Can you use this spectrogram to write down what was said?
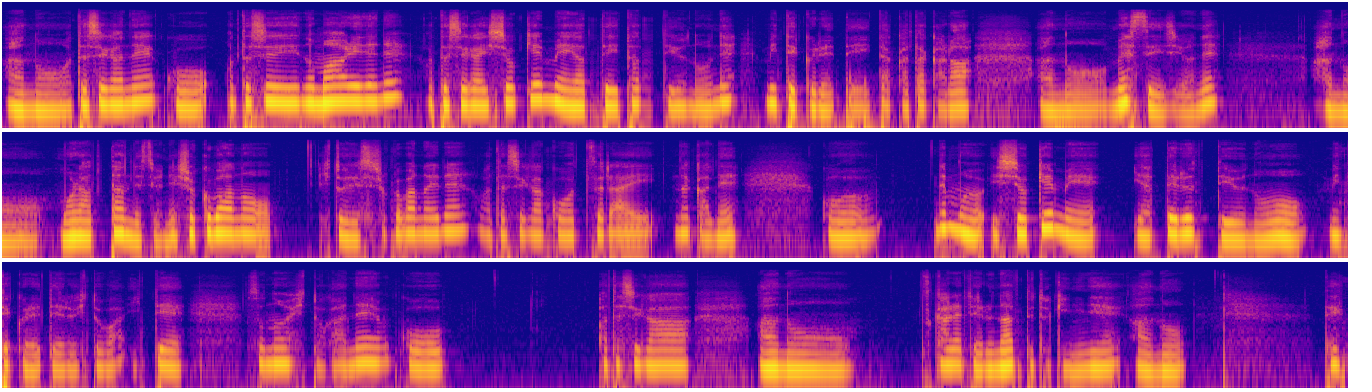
あの私がねこう私の周りでね私が一生懸命やっていたっていうのをね見てくれていた方からあのメッセージをねあのもらったんですよね。職場の人です職場のね私がこう辛い中ねこうでも一生懸命やってるっていうのを見てくれてる人がいてその人がねこう私があの疲れてるなって時にねあので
